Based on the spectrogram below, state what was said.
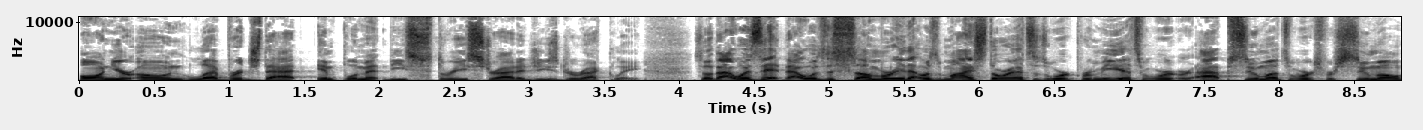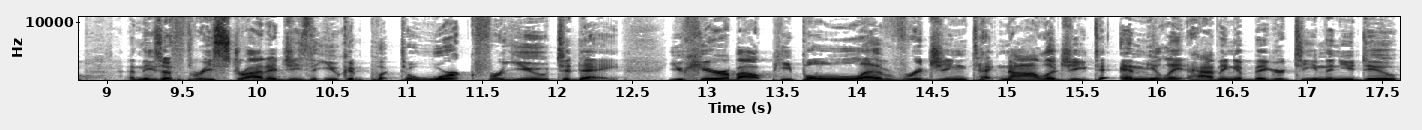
on your own. Leverage that, implement these three strategies directly. So that was it. That was a summary. That was my story. That's what's worked for me. That's what worked for. That's what works for Sumo. And these are three strategies that you can put to work for you today. You hear about people leveraging technology to emulate having a bigger team than you do.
